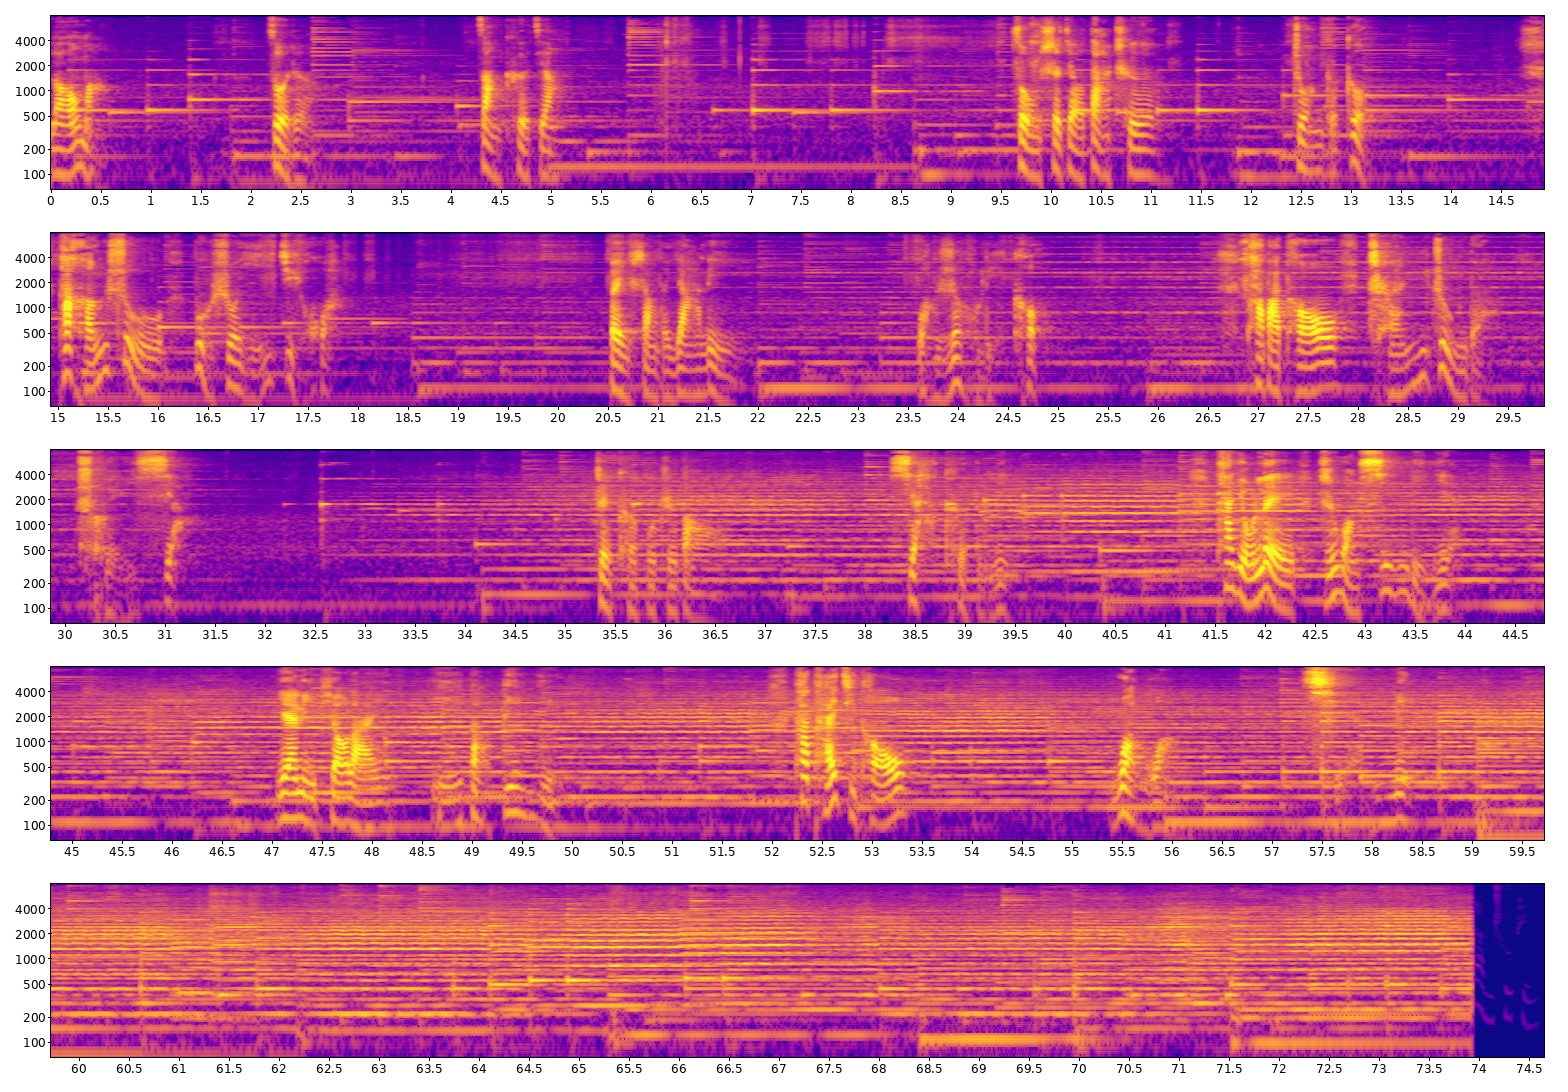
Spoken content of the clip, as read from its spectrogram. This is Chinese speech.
老马，作者臧克家。总是叫大车装个够，他横竖不说一句话，背上的压力往肉里扣。他把头沉重的垂下，这可不知道下课的命。他有泪只往心里咽，眼里飘来一道边影。他抬起头，望望。前面。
